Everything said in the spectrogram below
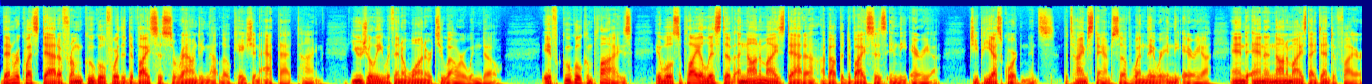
then request data from Google for the devices surrounding that location at that time, usually within a one or two hour window. If Google complies, it will supply a list of anonymized data about the devices in the area. GPS coordinates, the timestamps of when they were in the area, and an anonymized identifier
